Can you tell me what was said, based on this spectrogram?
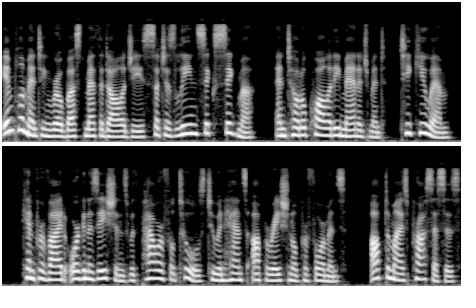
Implementing robust methodologies such as Lean Six Sigma and Total Quality Management (TQM) can provide organizations with powerful tools to enhance operational performance, optimize processes,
